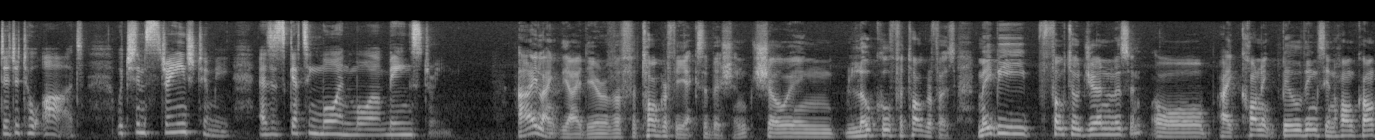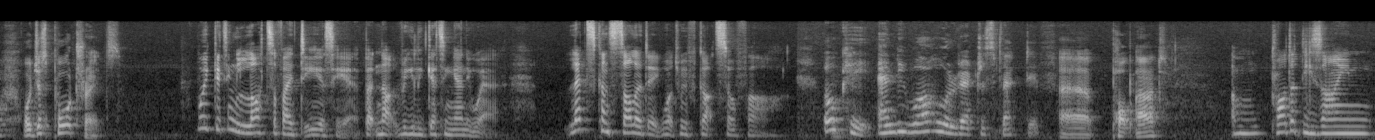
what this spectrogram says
digital art, which seems strange to me as it's getting more and more mainstream. I like the idea of a photography exhibition showing local photographers, maybe photojournalism or iconic buildings in Hong Kong or just portraits. We're getting lots of ideas here, but not really getting anywhere. Let's consolidate what we've got so far. Okay, Andy Warhol retrospective. Uh, pop art, Um, product design,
